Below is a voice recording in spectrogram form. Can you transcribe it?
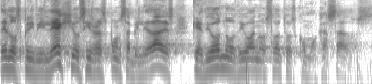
de los privilegios y responsabilidades que Dios nos dio a nosotros como casados.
